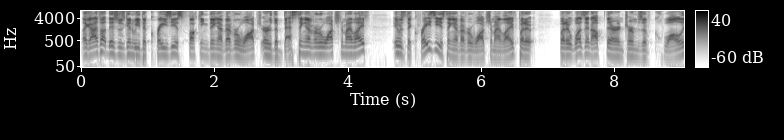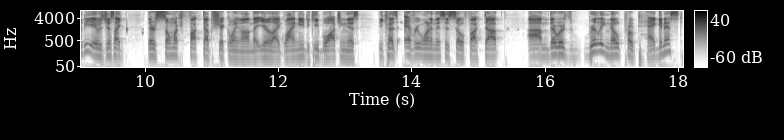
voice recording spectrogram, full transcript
Like I thought this was gonna be the craziest fucking thing I've ever watched, or the best thing I've ever watched in my life. It was the craziest thing I've ever watched in my life, but it but it wasn't up there in terms of quality. It was just like there's so much fucked up shit going on that you're like, well, I need to keep watching this because everyone in this is so fucked up. Um, there was really no protagonist,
